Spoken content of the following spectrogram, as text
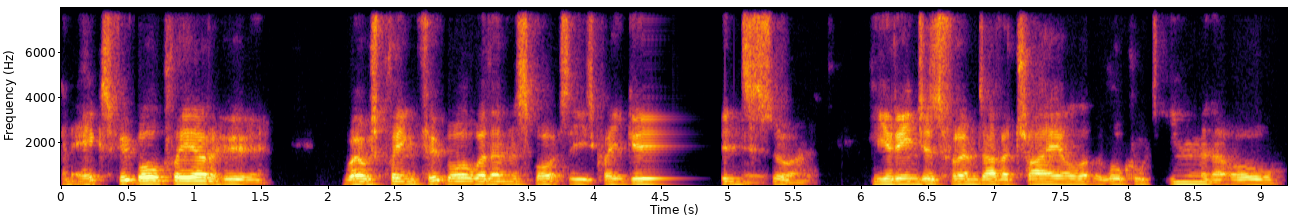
an ex-football player who, whilst playing football with him, spots that he's quite good. Yeah. So he arranges for him to have a trial at the local team and it all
